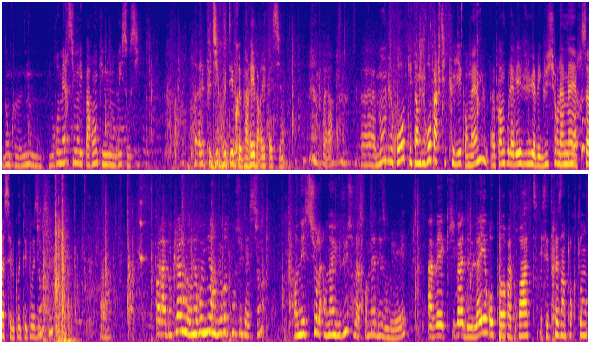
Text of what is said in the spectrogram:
Donc euh, nous, nous remercions les parents qui nous nourrissent aussi. Voilà le petit goûter préparé par les patients. Voilà. Euh, mon bureau, qui est un bureau particulier quand même, comme vous l'avez vu, avec vue sur la mer, ça c'est le côté positif. Voilà. Voilà, donc là on est revenu dans le bureau de consultation. On, est sur on a une vue sur la promenade des Anglais, avec qui va de l'aéroport à droite, et c'est très important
